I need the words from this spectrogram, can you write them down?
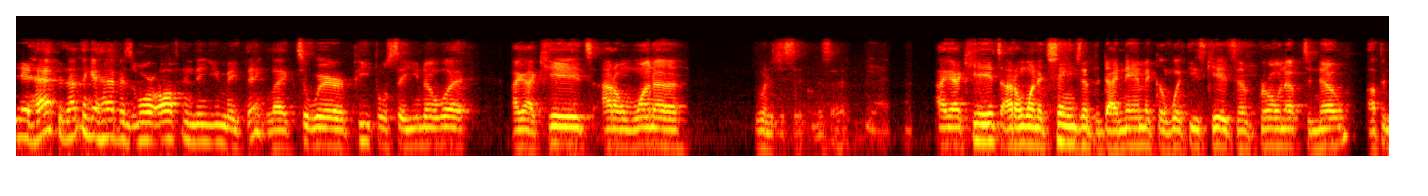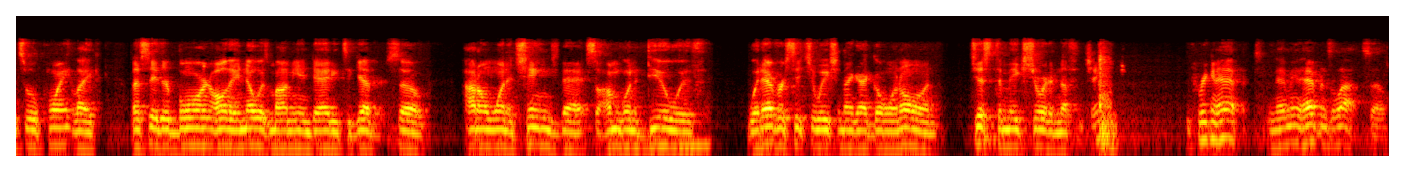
it happens. I think it happens more often than you may think. Like to where people say, you know what, I got kids. I don't want to. You want to just sit on this side? Yeah. I got kids. I don't want to change up the dynamic of what these kids have grown up to know up until a point. Like, let's say they're born, all they know is mommy and daddy together. So I don't want to change that. So I'm going to deal with whatever situation I got going on just to make sure that nothing changes. It freaking happens. You know what I mean? It happens a lot. So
